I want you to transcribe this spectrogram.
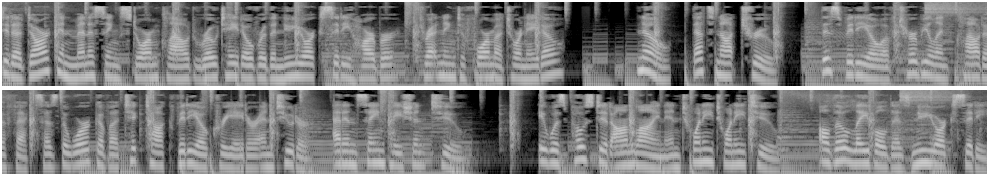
Did a dark and menacing storm cloud rotate over the New York City harbor, threatening to form a tornado? No, that's not true. This video of turbulent cloud effects is the work of a TikTok video creator and tutor, at Insane Patient 2. It was posted online in 2022. Although labeled as New York City,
